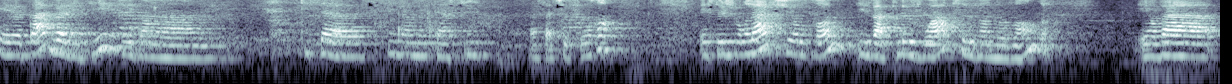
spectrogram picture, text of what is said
Et le pape va lui dire, eh ben, si ça en est ainsi, ben, ça se fera. Et ce jour-là, sur Rome, il va pleuvoir, ce 20 novembre, et on va...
